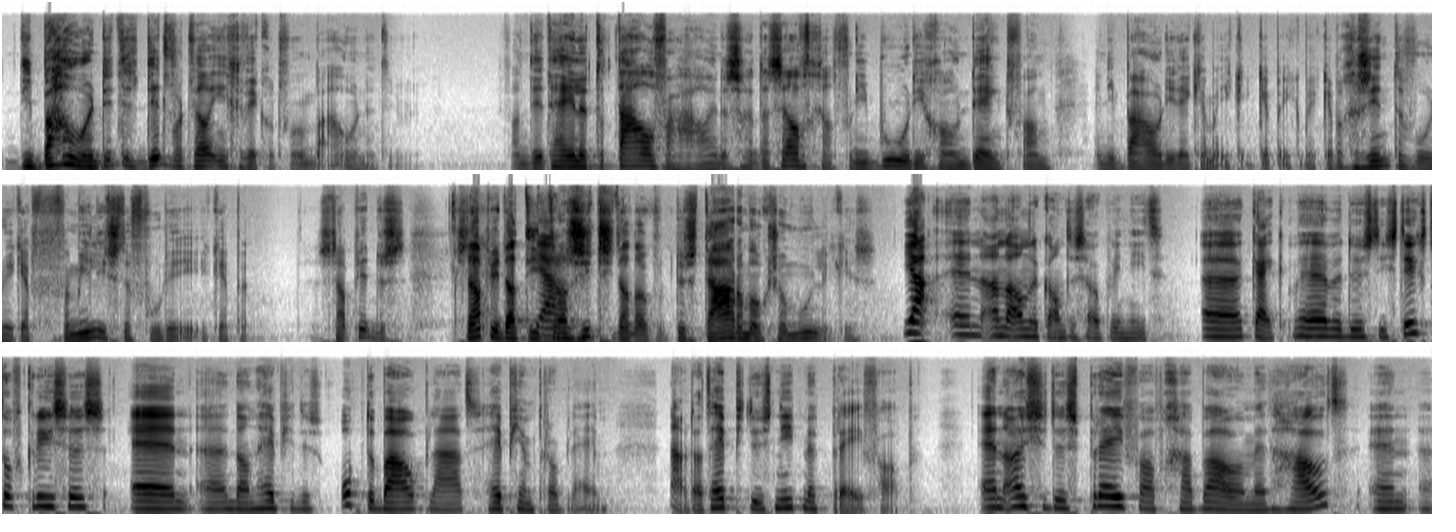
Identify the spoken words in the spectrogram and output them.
die bouwer, dit, is, dit wordt wel ingewikkeld voor een bouwer natuurlijk. Van dit hele totaalverhaal. En dat is, datzelfde geldt voor die boer die gewoon denkt van... En die bouwer die denkt, ja, maar ik, ik, heb, ik, ik heb een gezin te voeden, ik heb families te voeden. Ik heb, snap je? Dus snap je dat die Ja. transitie dan ook dus daarom ook zo moeilijk is? Ja, en aan de andere kant is ook weer niet. Eh, kijk, we hebben dus die stikstofcrisis en eh, dan heb je dus op de bouwplaats heb je een probleem. Nou, dat heb je dus niet met prefab. En als je dus prefab gaat bouwen met hout en, eh,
